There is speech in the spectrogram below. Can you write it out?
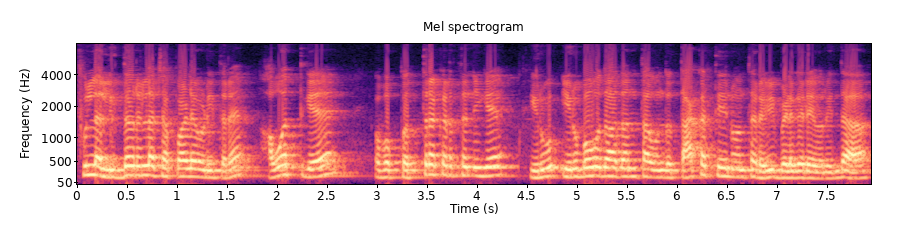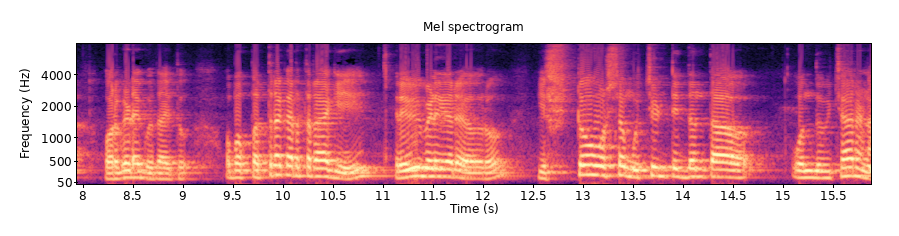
ಫುಲ್ ಅಲ್ಲಿ ಇದ್ದವರೆಲ್ಲ ಚಪ್ಪಾಳೆ ಹೊಡಿತಾರೆ. ಅವತ್ತಿಗೆ ಒಬ್ಬ ಪತ್ರಕರ್ತನಿಗೆ ಇರು ಇರಬಹುದಾದಂಥ ಒಂದು ತಾಕತ್ತೇನು ಅಂತ ರವಿ ಬೆಳಗೆರೆಯವರಿಂದ ಹೊರಗಡೆ ಗೊತ್ತಾಯಿತು. ಒಬ್ಬ ಪತ್ರಕರ್ತರಾಗಿ ರವಿ ಬೆಳಗೆರೆ ಅವರು ಎಷ್ಟೋ ವರ್ಷ ಮುಚ್ಚಿಟ್ಟಿದ್ದಂಥ ಒಂದು ವಿಚಾರನ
